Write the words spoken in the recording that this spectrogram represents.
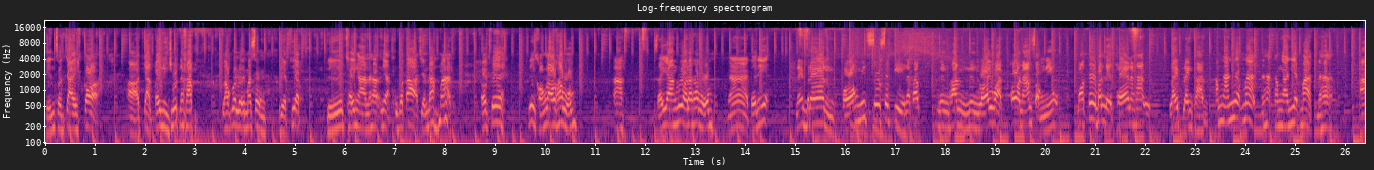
เห็นสนใจก็จัดไปหนึ่งชุดนะครับ เราก็เลยมาส่งเปรียบเทียบหรือใช้งานนะครับเนี่ยคูวต้าเสียงดังมากโอเค นี่ของเราครับผม อะสายยางรั่วแล้วครับผมนะตัวนี้ในแบรนด์ของมิตซูสกินะครับ 1,100 วัตต์ท่อน้ำ2 นิ้ว มอเตอร์บัลเลตแท้นะฮะไร้แปลงถ่านทำงานเงียบมากนะฮะทำงานเงียบมากนะฮะอ่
